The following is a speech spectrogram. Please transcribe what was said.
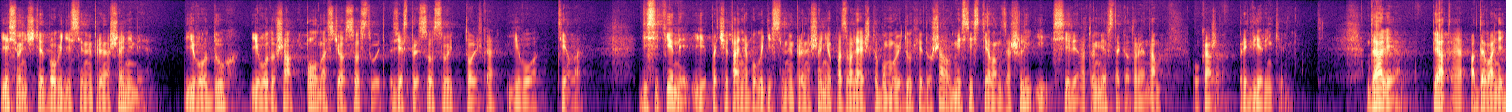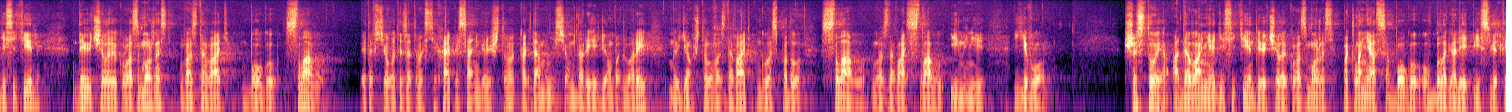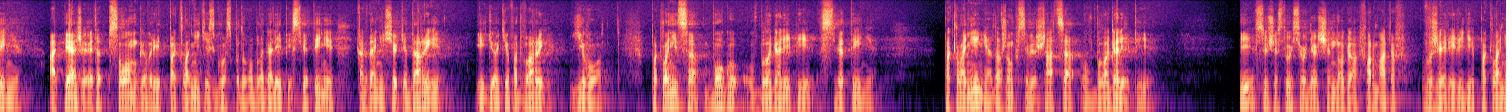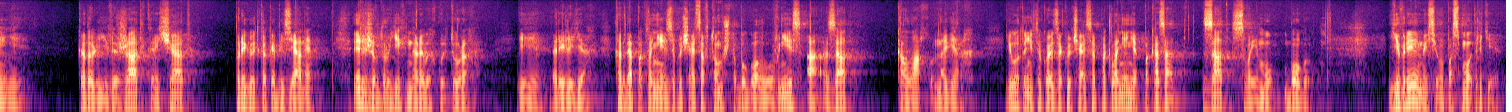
Если он не чтит Бога десятинными приношениями, его дух, его душа полностью отсутствует. Здесь присутствует только его тело – десятины и почитание Богу десятинным приношению позволяет, чтобы мой дух и душа вместе с телом зашли и сели на то место, которое нам укажет предверники. Далее, пятое, отдавание десятин дают человеку возможность воздавать Богу славу. Это все вот из этого стиха Писание говорит, что когда мы несем дары и идем во дворы, мы идем, чтобы воздавать Господу славу, воздавать славу имени Его. Шестое. Отдавание десятин дает человеку возможность поклоняться Богу в благолепии святыни. Опять же, этот псалом говорит, поклонитесь Господу во благолепии святыни, когда несете дары и идете во дворы Его. Поклониться Богу в благолепии святыни. Поклонение должно совершаться в благолепии. И существует сегодня очень много форматов в лжерелигии поклонений, когда люди визжат, кричат, прыгают, как обезьяны, или же в других мировых культурах и религиях, когда поклонение заключается в том, чтобы голову вниз, а зад к Аллаху наверх. И вот у них такое заключается поклонение, показать зад своему Богу. Евреям, если вы посмотрите,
